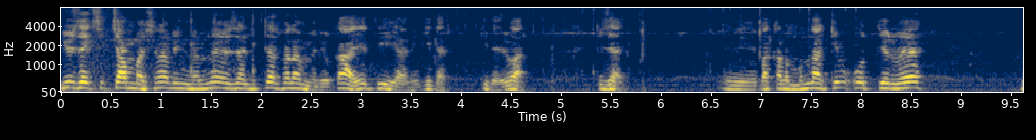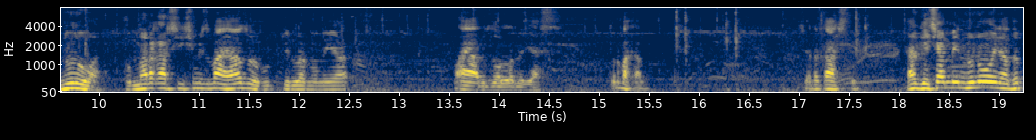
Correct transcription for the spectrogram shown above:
100 eksik can başına bilmem ne özellikler falan veriyor. Gayet iyi yani gider. Gideri var. Güzel. Ee, bakalım bunlar kim? Uttir ve Nunu var. Bunlara karşı işimiz bayağı zor. Uttir'la Nunu'ya bayağı bir zorlanacağız. Dur bakalım. Şöyle kaçtık. Ya geçen bir Nunu oynadım.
